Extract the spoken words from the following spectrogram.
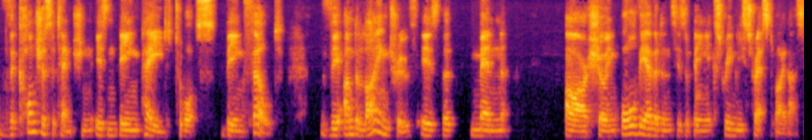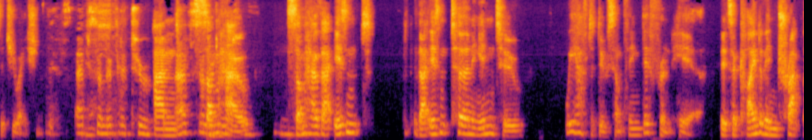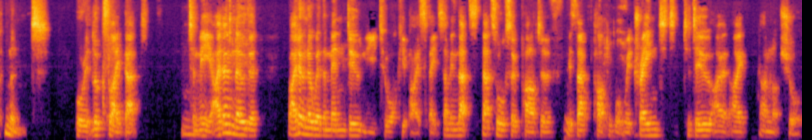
the conscious attention isn't being paid to what's being felt. The underlying truth is that men are showing all the evidences of being extremely stressed by that situation Yes, absolutely true. and Absolutely somehow true. Mm-hmm. somehow that isn't that isn't turning into we have to do something different here it's a kind of entrapment or it looks like that to mm-hmm. me i don't know that i don't know whether men do need to occupy space. I mean that's that's also part of is that part of what we're trained to do? I, I i'm not sure.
